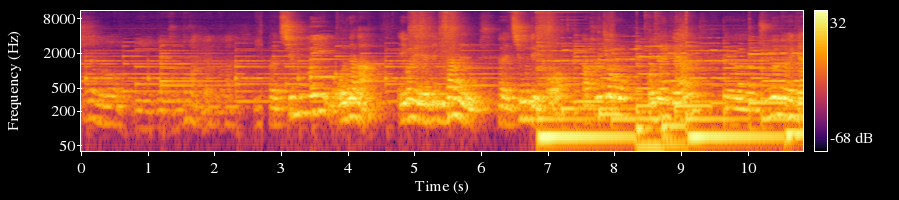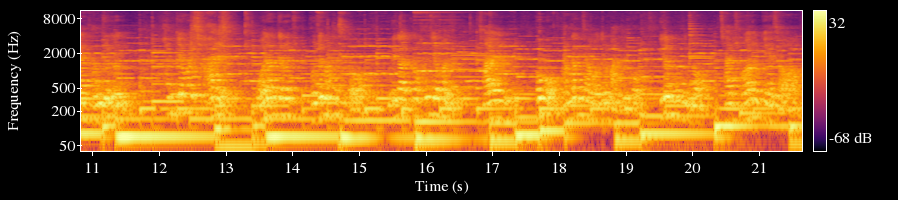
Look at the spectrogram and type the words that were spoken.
구체적으로 이 강도가 되었다가 지구의 온난화 이걸로 인해서 이사하는 어, 지구도 있고 그러니까 환경 보존에 대한 그 중요도에 대한 강조는 환경을 잘 원한대로 보존하면서도 우리가 그 환경을 잘 보고 관광 자원으로 만들고 이런 부분도 잘 조화롭게 해서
